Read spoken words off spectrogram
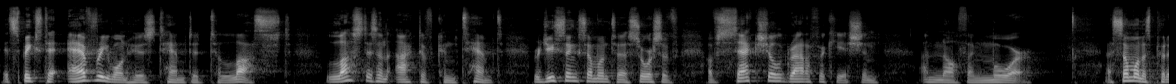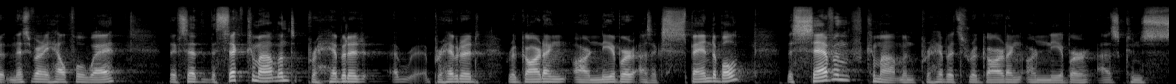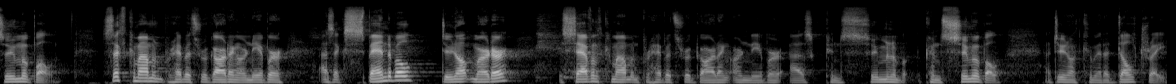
It speaks to everyone who is tempted to lust. Lust is an act of contempt, reducing someone to a source of, of sexual gratification and nothing more. As someone has put it in this very helpful way, they've said that the sixth commandment prohibited, uh, prohibited regarding our neighbour as expendable the seventh commandment prohibits regarding our neighbour as consumable. Sixth commandment prohibits regarding our neighbour as expendable, do not murder. The seventh commandment prohibits regarding our neighbour as consumable, consumable uh, do not commit adultery.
